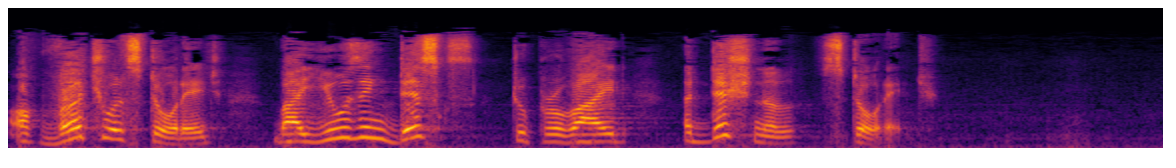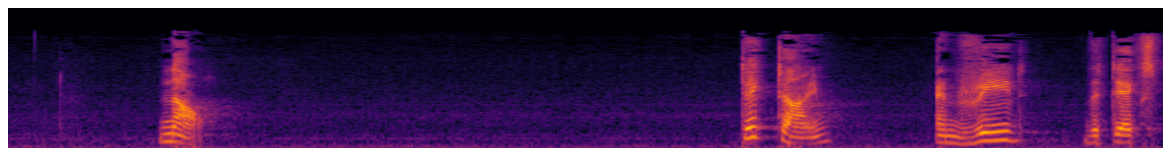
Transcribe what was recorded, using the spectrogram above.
of virtual storage by using disks to provide additional storage. Now, take time and read the text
